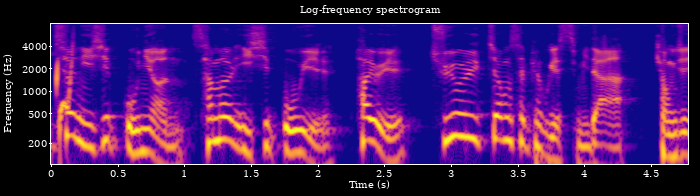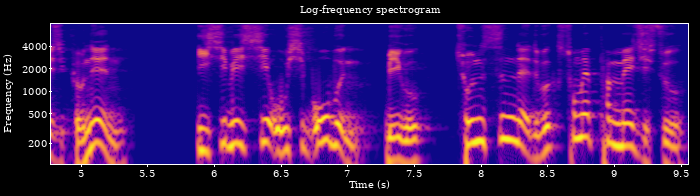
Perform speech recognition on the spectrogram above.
2025년 3월 25일 화요일 주요 일정 살펴보겠습니다. 경제 지표는 21시 55분 미국 존슨 레드북 소매 판매 지수,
